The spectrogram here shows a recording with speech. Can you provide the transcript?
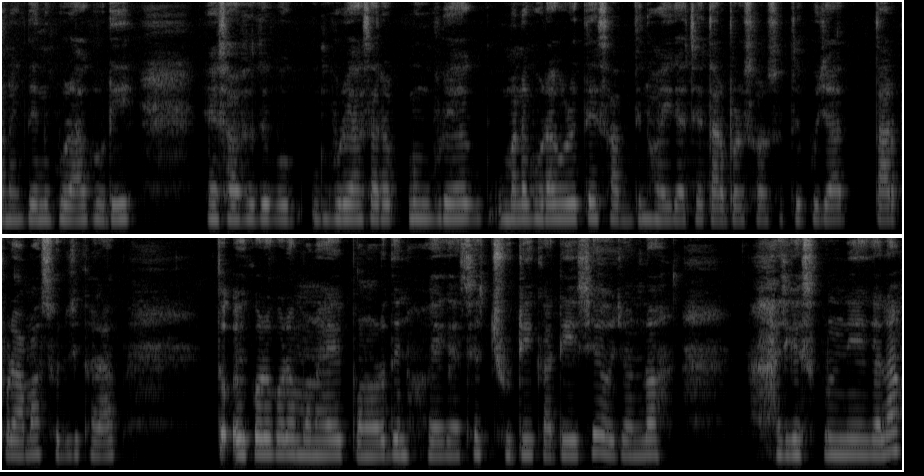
অনেকদিন ঘোরাঘুরি এ সরস্বতী ঘুরে আসার ঘুরে মানে ঘোরাঘুরিতে সাত দিন হয়ে গেছে, তারপরে সরস্বতী পূজা, তারপরে আমার শরীর খারাপ। তো ওই করে করে মনে হয় পনেরো দিন হয়ে গেছে, ছুটি কাটিয়েছে, ওই জন্য আজকে স্কুল নিয়ে গেলাম।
